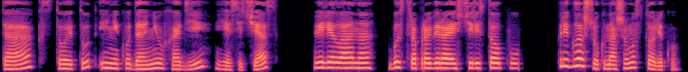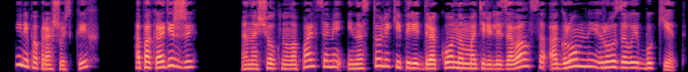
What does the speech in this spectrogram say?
«Так, стой тут и никуда не уходи, я сейчас», — велела она, быстро пробираясь через толпу. «Приглашу к нашему столику или попрошусь к их, а пока держи». Она щелкнула пальцами, и на столике перед драконом материализовался огромный розовый букет.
